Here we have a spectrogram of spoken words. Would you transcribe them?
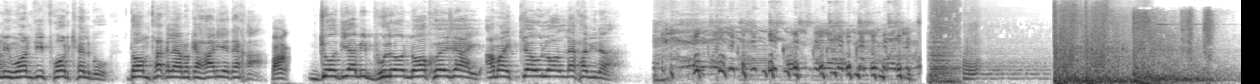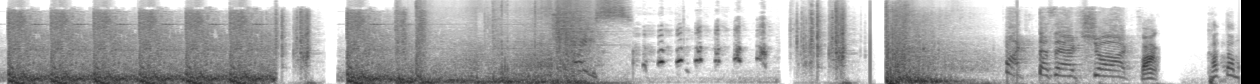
আমি ওয়ান ভি ফোর খেলব। দম থাকলে আমাকে হারিয়ে দেখা। যদি আমি ভুলেও নক হয়ে যাই আমায় কেউ লল দেখাবি না। Shot. Bang. Khatam.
